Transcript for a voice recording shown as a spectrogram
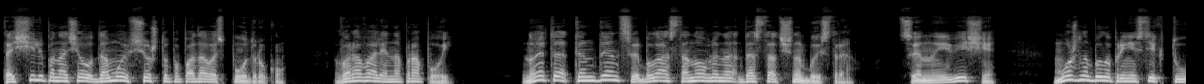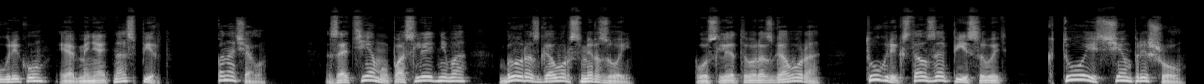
тащили поначалу домой все, что попадалось под руку, воровали на пропой. Но эта тенденция была остановлена достаточно быстро. Ценные вещи можно было принести к Тугрику и обменять на спирт. Поначалу. Затем у последнего был разговор с Мерзой. После этого разговора Тугрик стал записывать, кто и с чем пришел,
